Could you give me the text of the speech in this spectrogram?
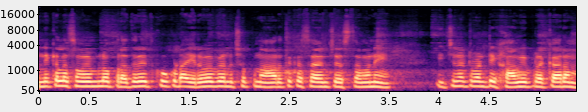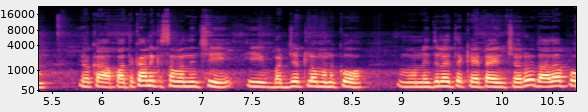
ఎన్నికల సమయంలో ప్రతి రైతుకు కూడా ఇరవై వేల చొప్పున ఆర్థిక సాయం చేస్తామని ఇచ్చినటువంటి హామీ ప్రకారం ఈ యొక్క పథకానికి సంబంధించి ఈ బడ్జెట్లో మనకు నిధులైతే కేటాయించారు. దాదాపు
